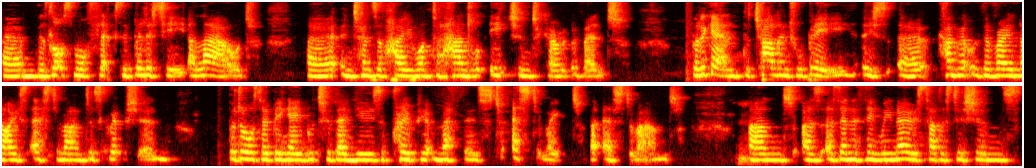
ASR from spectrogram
Um, there's lots more flexibility allowed uh, in terms of how you want to handle each intercurrent event. But again, the challenge will be is uh, coming up with a very nice Estimand description, but also being able to then use appropriate methods to estimate that estimand. Mm. And as, as anything we know, statisticians,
